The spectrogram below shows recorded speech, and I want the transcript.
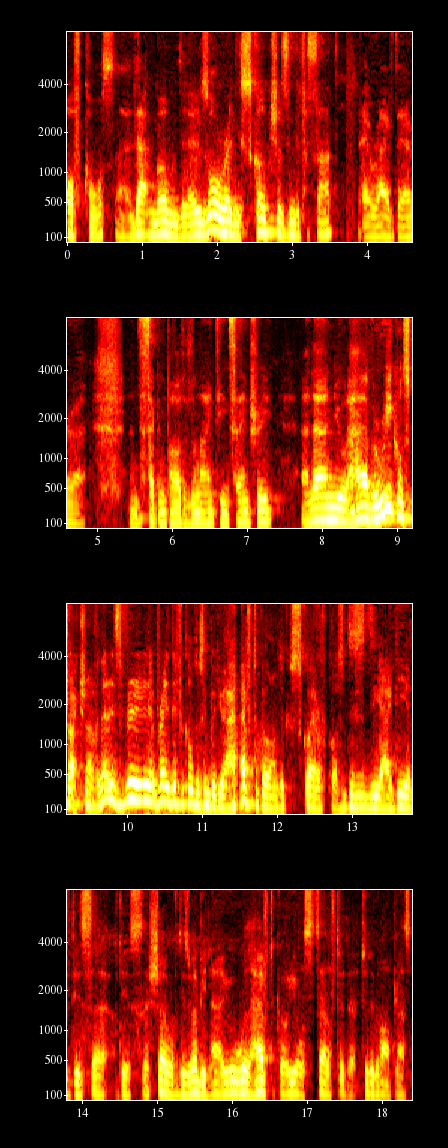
of course. Uh, that moment, there is already sculptures in the facade. They arrived there uh, in the second part of the 19th century. And then you have a reconstruction of it. That is very, very difficult to see, but you have to go on the square, of course. This is the idea of this, uh, of this uh, show, of this webinar. You will have to go yourself to the, to the Grand Place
